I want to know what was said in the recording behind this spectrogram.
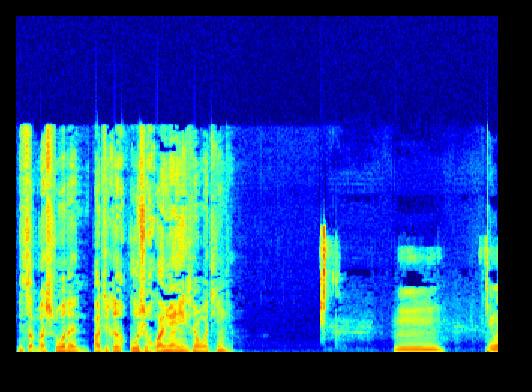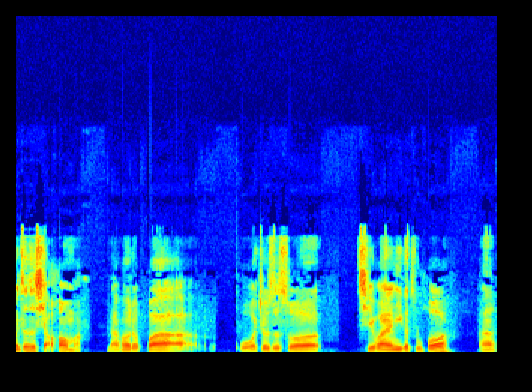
你怎么说的？把这个故事还原一下，我听听。嗯，因为这是小号嘛，然后的话，我就是说喜欢一个主播啊，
